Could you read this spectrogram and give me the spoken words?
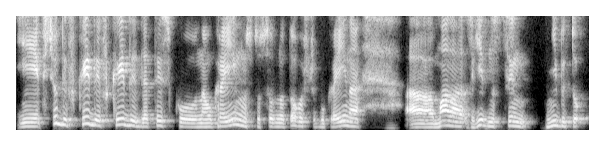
І всюди вкиди, вкиди для тиску на Україну стосовно того, щоб Україна а, мала згідно з цим, нібито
